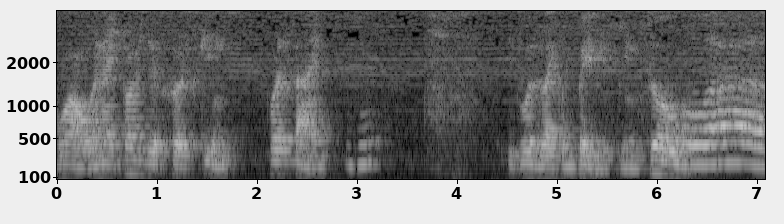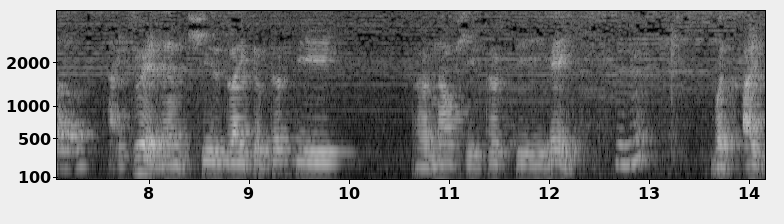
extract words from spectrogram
wow, when I touched her skin first time, it was like a baby skin. So Wow. I swear, and she's like a 30. Uh, now she's 38. But I,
